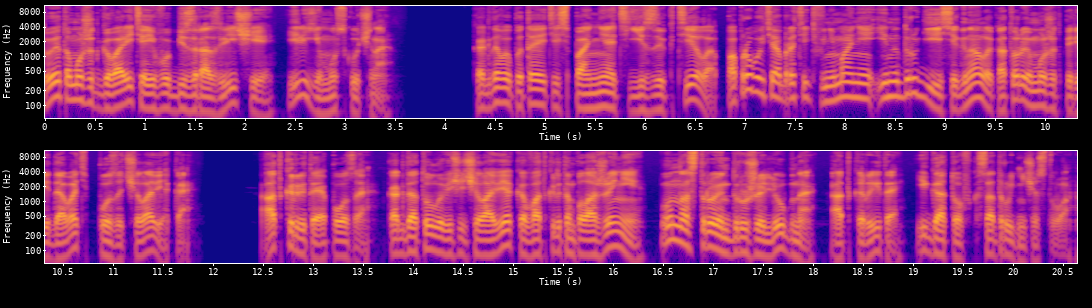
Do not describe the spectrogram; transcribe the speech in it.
то это может говорить о его безразличии или ему скучно. Когда вы пытаетесь понять язык тела, попробуйте обратить внимание и на другие сигналы, которые может передавать поза человека. Открытая поза. Когда туловище человека в открытом положении, он настроен дружелюбно, открыто и готов к сотрудничеству.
